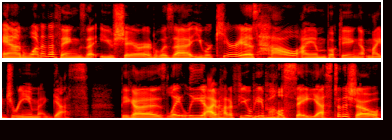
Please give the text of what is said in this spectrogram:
And one of the things that you shared was that you were curious how I am booking my dream guests. Because lately I've had a few people say yes to the show,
